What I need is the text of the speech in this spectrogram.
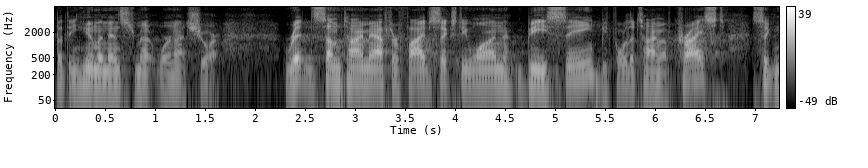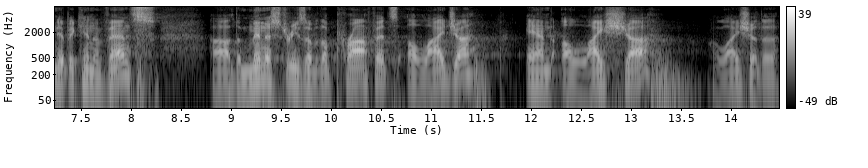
but the human instrument, we're not sure. Written sometime after 561 BC, before the time of Christ, significant events. Uh, the ministries of the prophets Elijah and Elisha Elisha, the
